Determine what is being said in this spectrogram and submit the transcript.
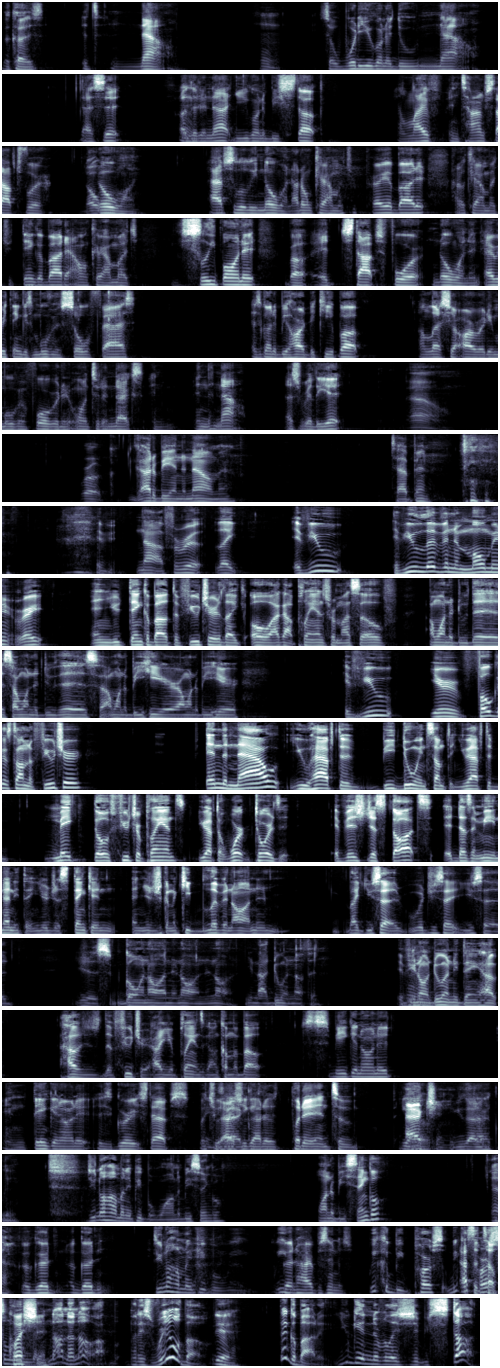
because it's now. Hmm. So what are you gonna do now? That's it. Other than that, you're gonna be stuck, and life and time stops for No no one. Absolutely no one. I don't care how much you pray about it. I don't care how much you think about it. I don't care how much you sleep on it, bro. It stops for no one, and everything is moving so fast. It's going to be hard to keep up unless you're already moving forward and on to the next in in the now. That's really it. now. Rook. You got to be in the now, man. Tap in. if nah, for real, like if you if you live in the moment, right, and you think about the future, like, oh, I got plans for myself. I want to do this. I want to do this. I want to be here. I want to be here. If you you're focused on the future, in the now, you have to be doing something. You have to mm. make those future plans. You have to work towards it. If it's just thoughts, it doesn't mean anything. You're just thinking and you're just gonna keep living on and like you said, what'd you say? You said you're just going on and on and on. You're not doing nothing. If you don't mm. do anything, how how's the future? How your plans gonna come about? Speaking on it and thinking on it is great steps, but you actually got to Put it into action. You gotta exactly Do you know how many people want to be single? want to be single. Yeah, a good a good Do you know how many people we we, good high percentage. we could be personal. We That's could a tough question. No, no, no. But it's real though. Yeah, Think about it. You get in a relationship, you're stuck.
